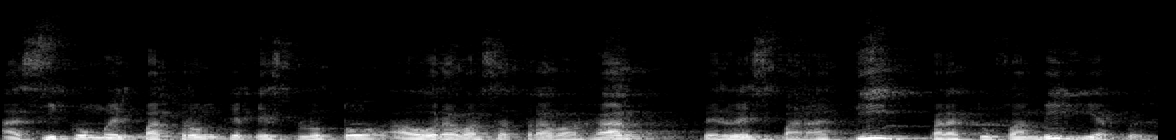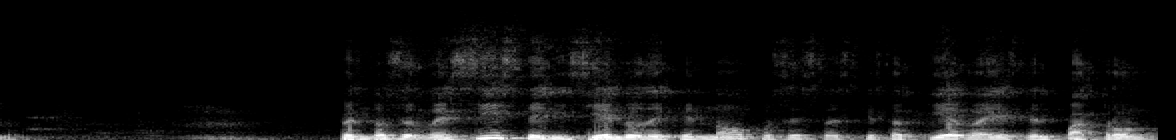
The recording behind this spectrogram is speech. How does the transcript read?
Así como el patrón que te explotó, ahora vas a trabajar, pero es para ti, para tu familia, pues. Pero entonces resiste diciendo de que no, pues esta es que esta tierra es del patrón.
